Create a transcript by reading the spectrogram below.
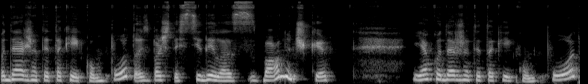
одержати такий компот? Ось, бачите, стідила з баночки. Як одержати такий компот?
